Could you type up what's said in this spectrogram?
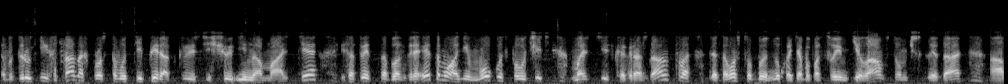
в других странах, странах, просто вот теперь открылись еще и на Мальте, и, соответственно, благодаря этому они могут получить мальтийское гражданство для того, чтобы, ну, хотя бы по своим делам, в том числе, да, а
